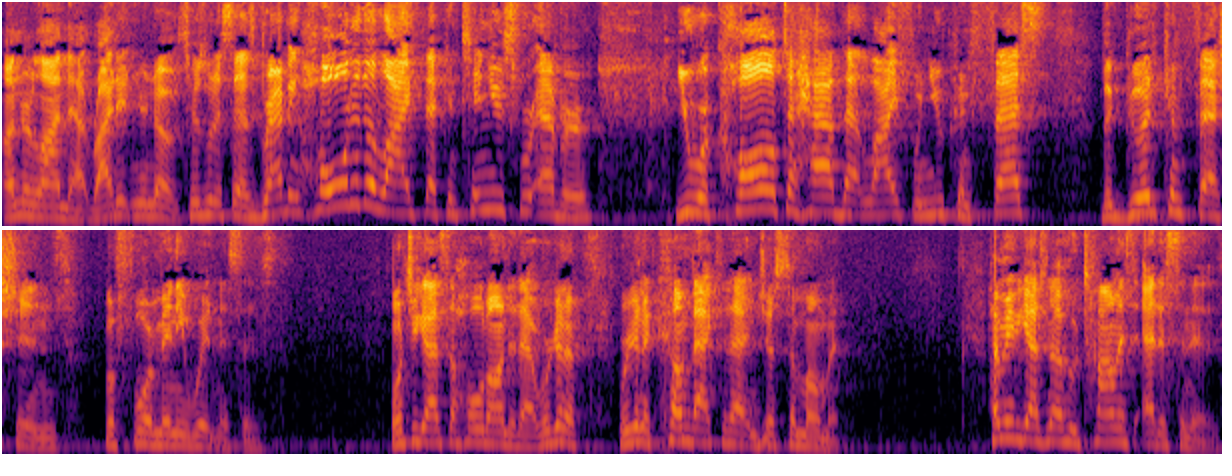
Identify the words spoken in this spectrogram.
Underline that. Write it in your notes. Here's what it says Grabbing hold of the life that continues forever, you were called to have that life when you confess the good confessions before many witnesses. I want you guys to hold on to that. We're going to we're gonna come back to that in just a moment. How many of you guys know who Thomas Edison is?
